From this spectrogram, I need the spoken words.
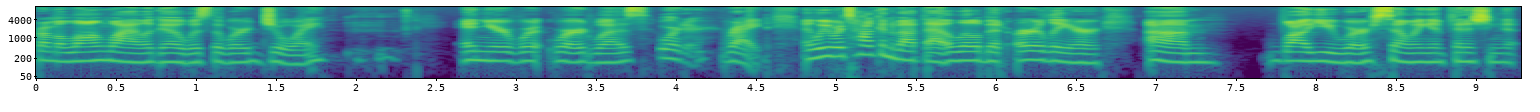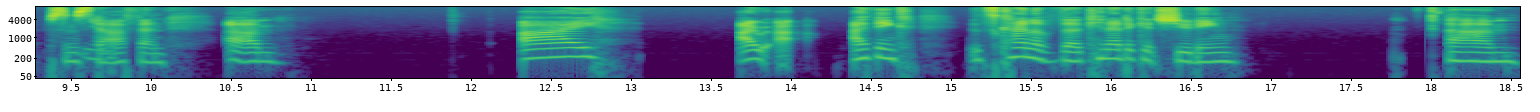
from a long while ago, was the word joy, Mm-hmm. and your wor- word was Order. right. And we were talking about that a little bit earlier um, while you were sewing and finishing up some stuff, and um, I, I, I- I think it's kind of the Connecticut shooting. Um,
